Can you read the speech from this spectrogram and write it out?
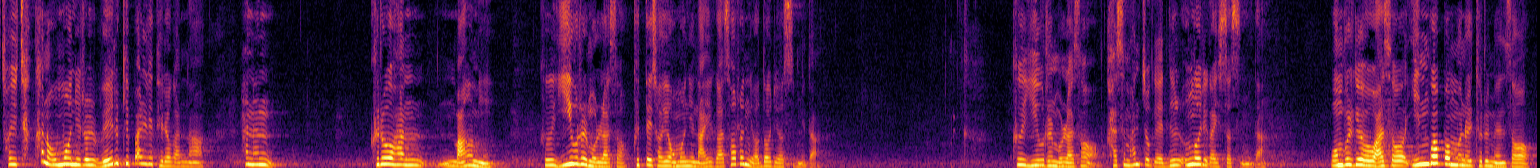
저희 착한 어머니를 왜 이렇게 빨리 데려갔나 하는 그러한 마음이 그 이유를 몰라서 그때 저희 어머니 나이가 38이었습니다. 그 이유를 몰라서 가슴 한쪽에 늘 응어리가 있었습니다. 원불교에 와서 인과법문을 들으면서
